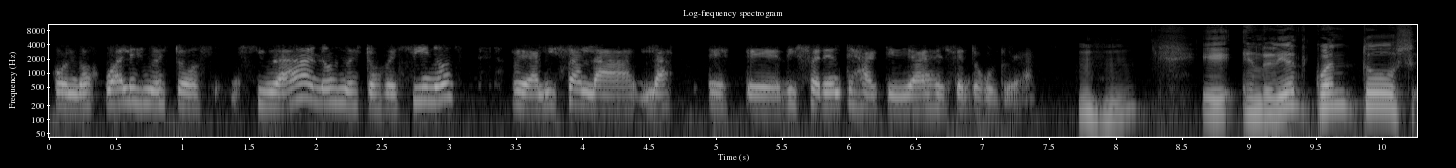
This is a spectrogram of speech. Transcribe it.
con los cuales nuestros ciudadanos, nuestros vecinos realizan las este, diferentes actividades del centro cultural. Eh, en realidad, ¿cuántos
